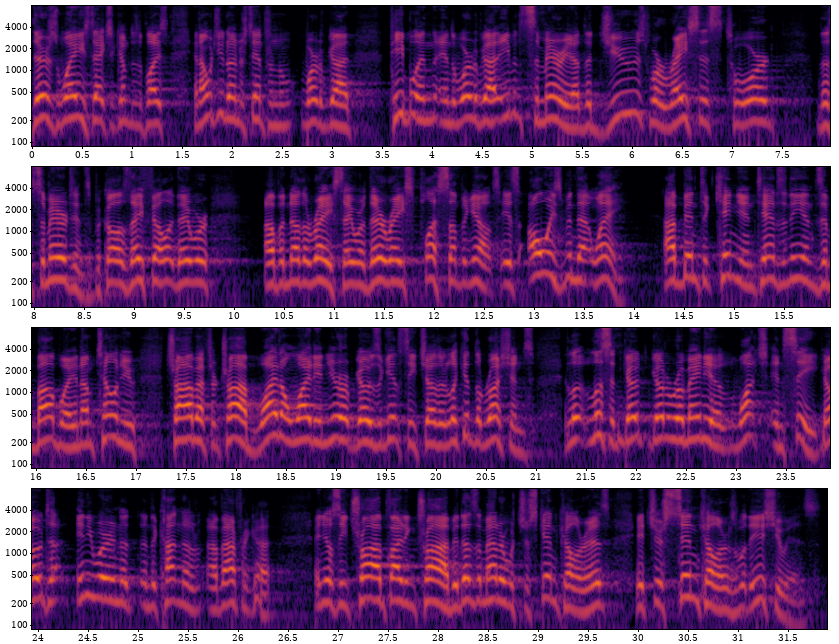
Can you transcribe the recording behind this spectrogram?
There's ways to actually come to the place, and I want you to understand from the Word of God people in, in the Word of God, even Samaria, the Jews were racist toward the Samaritans because they felt like they were of another race. They were their race plus something else. It's always been that way. I've been to Kenya and Tanzania and Zimbabwe, and I'm telling you, tribe after tribe, white on white in Europe goes against each other. Look at the Russians. L- listen, go, go to Romania, watch and see. Go to anywhere in the, in the continent of, of Africa, and you'll see tribe fighting tribe. It doesn't matter what your skin color is, it's your sin color is what the issue is.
